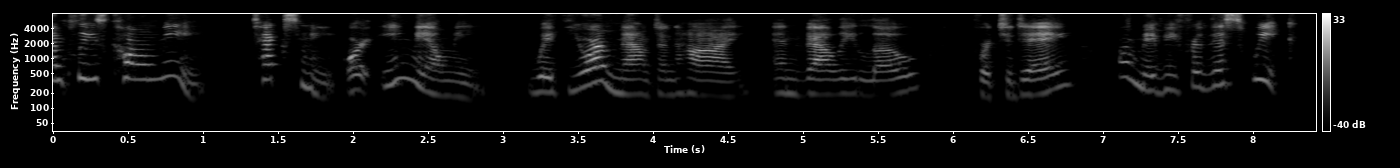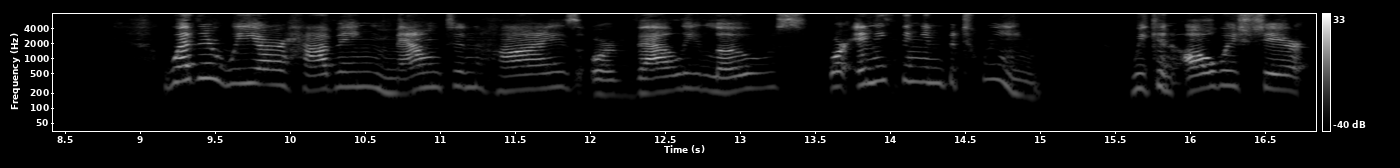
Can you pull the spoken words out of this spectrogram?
And please call me, text me, or email me with your mountain high and valley low for today or maybe for this week. Whether we are having mountain highs or valley lows or anything in between, we can always share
